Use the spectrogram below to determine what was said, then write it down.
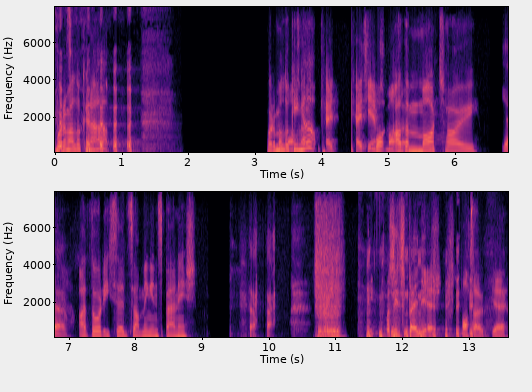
what am I looking up? What am I looking motto. up? K- KTM's what? motto. Oh, the motto. Yeah. I thought he said something in Spanish. it was in Spanish. Yeah, motto, yeah.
